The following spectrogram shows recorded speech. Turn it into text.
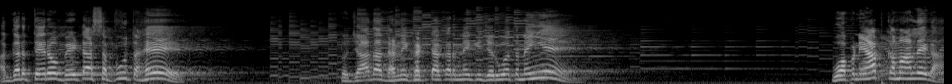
अगर तेरो बेटा सपूत है तो ज़्यादा धन इकट्ठा करने की ज़रूरत नहीं है। वो अपने आप कमा लेगा।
